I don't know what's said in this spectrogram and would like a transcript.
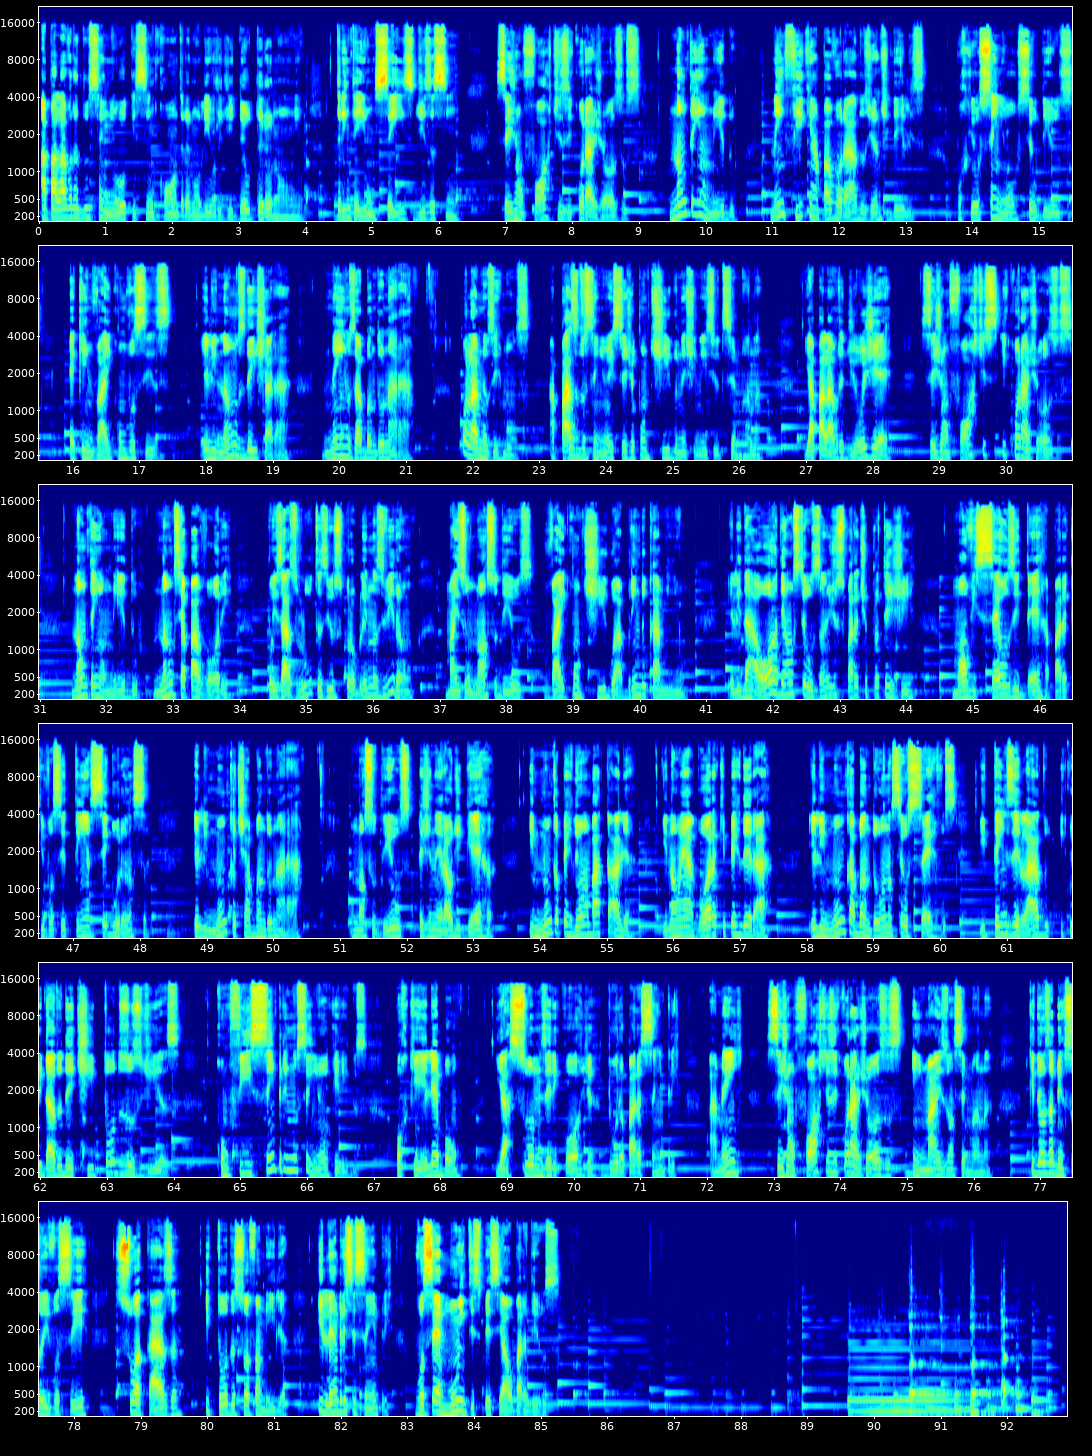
A palavra do Senhor que se encontra no livro de Deuteronômio 31:6 diz assim: Sejam fortes e corajosos, não tenham medo, nem fiquem apavorados diante deles, porque o Senhor, seu Deus, é quem vai com vocês. Ele não os deixará, nem os abandonará. Olá, meus irmãos. A paz do Senhor esteja contigo neste início de semana. E a palavra de hoje é: Sejam fortes e corajosos. Não tenham medo, não se apavore, pois as lutas e os problemas virão, mas o nosso Deus vai contigo abrindo o caminho. Ele dá ordem aos teus anjos para te proteger, move céus e terra para que você tenha segurança. Ele nunca te abandonará. O nosso Deus é general de guerra e nunca perdeu uma batalha, e não é agora que perderá. Ele nunca abandona seus servos e tem zelado e cuidado de ti todos os dias. Confie sempre no Senhor, queridos, porque Ele é bom e a sua misericórdia dura para sempre. Amém? Sejam fortes e corajosos em mais uma semana. Que Deus abençoe você, sua casa e toda a sua família. E lembre-se sempre, você é muito especial para Deus.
